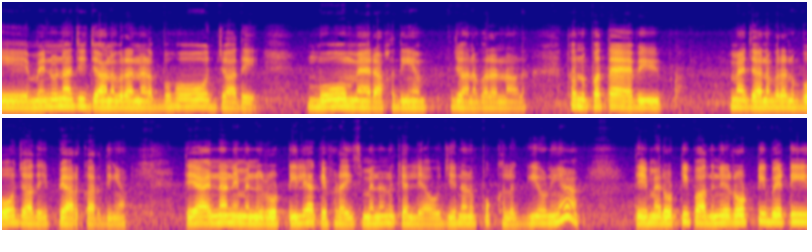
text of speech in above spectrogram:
ਅਤੇ ਮੈਨੂੰ ਨਾ ਜੀ ਜਾਨਵਰਾਂ ਨਾਲ ਬਹੁਤ ਜ਼ਿਆਦਾ ਮੋਹ ਮੈਂ ਰੱਖਦੀ ਹਾਂ ਜਾਨਵਰਾਂ ਨਾਲ। ਤੁਹਾਨੂੰ ਪਤਾ ਹੈ ਵੀ ਮੈਂ ਜਾਨਵਰਾਂ ਨੂੰ ਬਹੁਤ ਜ਼ਿਆਦਾ ਪਿਆਰ ਕਰਦੀ ਹਾਂ। ਅਤੇ ਆ ਇਹਨਾਂ ਨੇ ਮੈਨੂੰ ਰੋਟੀ ਲਿਆ ਕੇ ਫੜਾਈ ਸੀ। ਮੈਂ ਇਹਨਾਂ ਨੂੰ ਕਿਹਾ, ਲਿਆਓ ਜੀ, ਇਹਨਾਂ ਨੂੰ ਭੁੱਖ ਲੱਗੀ ਹੋਣੀ ਆ। ਅਤੇ ਮੈਂ ਰੋਟੀ ਪਾ ਦਿੰਦੀ ਰੋਟੀ ਬੇਟੀ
